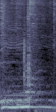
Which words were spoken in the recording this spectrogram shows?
Lean on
